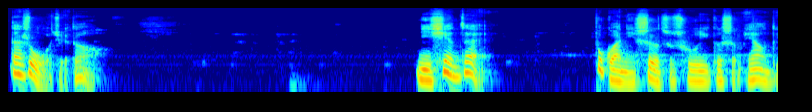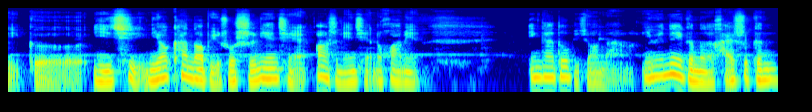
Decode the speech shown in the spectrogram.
但是我觉得啊，你现在不管你设置出一个什么样的一个仪器，你要看到，比如说十年前、二十年前的画面，应该都比较难了，因为那个呢，还是跟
